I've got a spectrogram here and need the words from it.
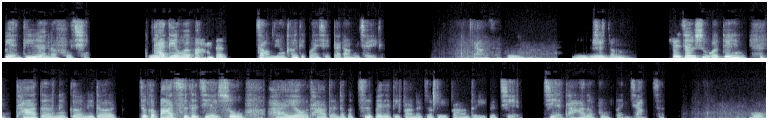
贬低人的父亲，他一定会把他的早年客体关系带到你这里，这样子。嗯嗯，是的。所以这个是我对他的那个你的这个八次的结束，还有他的那个自卑的地方的这地方的一个解解答的部分，这样子。哦，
